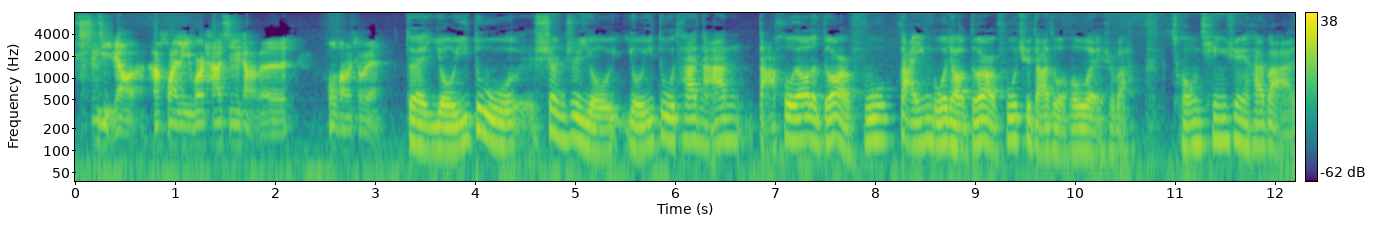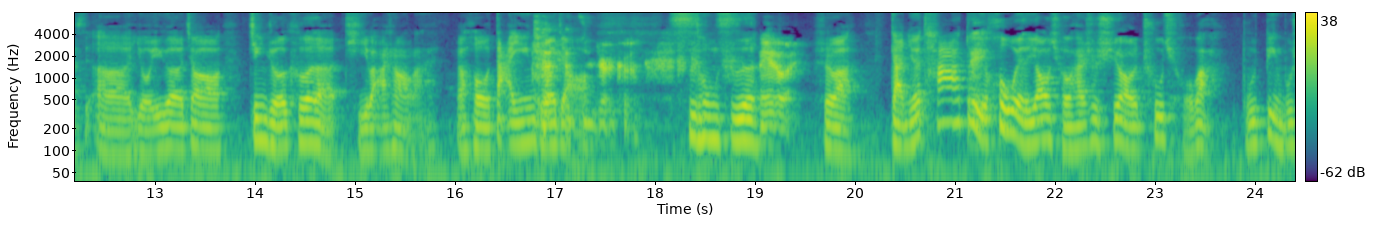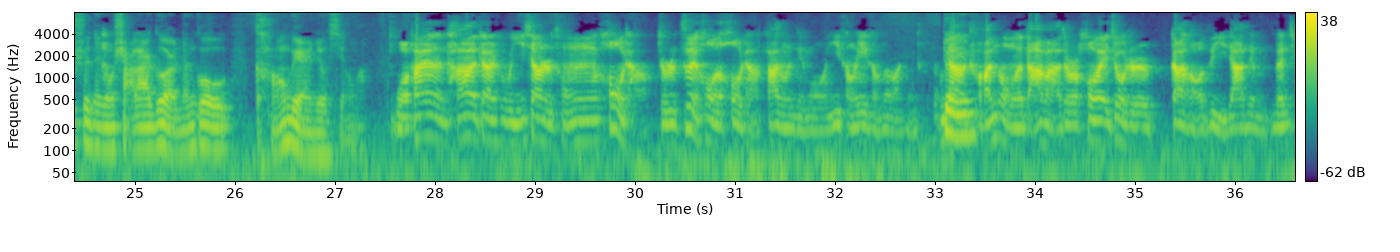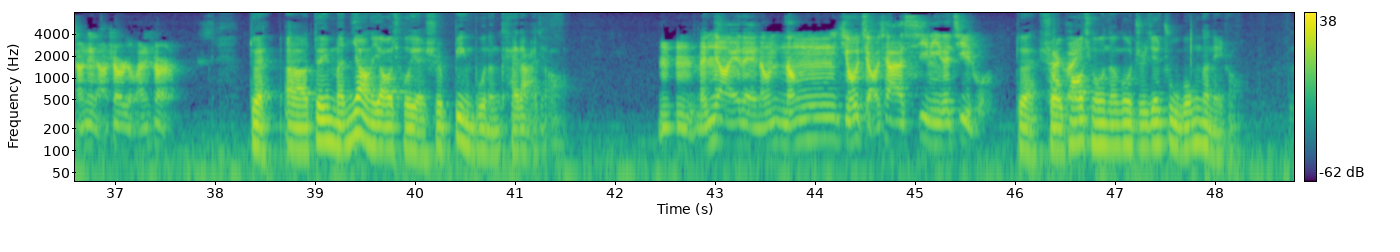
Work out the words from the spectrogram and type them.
清洗掉了，他换了一波他欣赏的后防球员。对，有一度甚至有有一度他拿打后腰的德尔夫，大英国脚德尔夫去打左后卫是吧？从青训还把呃有一个叫金哲科的提拔上来，然后大英国脚 斯通斯没错，是吧？感觉他对后卫的要求还是需要出球吧，不，并不是那种傻大个儿能够扛别人就行了。我发现他的战术一向是从后场，就是最后的后场发动进攻，一层一层的往前推。对像传统的打法就是后卫就是干好自己家那门前那点事儿就完事儿了。对，呃，对于门将的要求也是并不能开大脚，嗯嗯，门将也得能能有脚下细腻的技术。对手抛球能够直接助攻的那种。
